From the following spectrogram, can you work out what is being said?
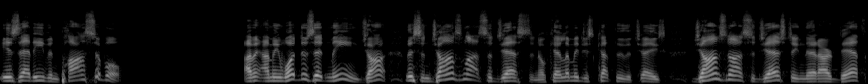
Is that even possible? I mean, I mean, what does it mean? John, listen, John's not suggesting, okay, let me just cut through the chase. John's not suggesting that our death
